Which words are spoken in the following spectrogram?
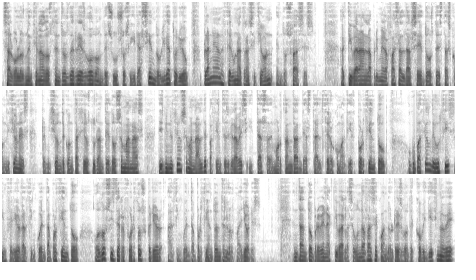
Salvo los mencionados centros de riesgo, donde su uso seguirá siendo obligatorio, planean hacer una transición en dos fases. Activarán la primera fase al darse dos de estas condiciones remisión de contagios durante dos semanas, disminución semanal de pacientes graves y tasa de mortandad de hasta el 0,10%, ocupación de UCIs inferior al 50% o dosis de refuerzo superior al 50% entre los mayores. En tanto, prevén activar la segunda fase cuando el riesgo de COVID-19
